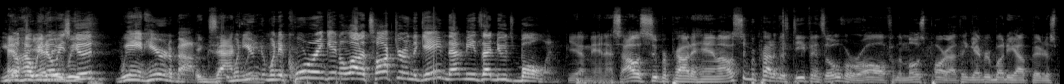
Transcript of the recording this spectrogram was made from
You know every- how we know he's week- good? We ain't hearing about it. Exactly. When you when a corner ain't getting a lot of talk during the game, that means that dude's balling. Yeah, man. So I was super proud of him. I was super proud of this defense overall for the most part. I think everybody out there just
